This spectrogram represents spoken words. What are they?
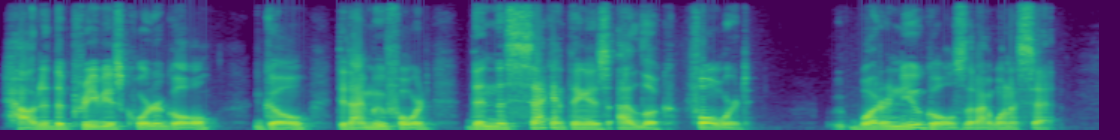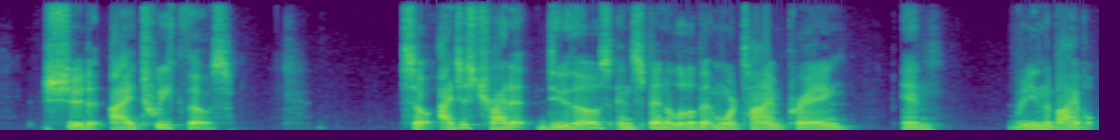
how did the previous quarter goal go? Did I move forward? Then the second thing is I look forward. What are new goals that I want to set? Should I tweak those? So I just try to do those and spend a little bit more time praying and reading the Bible.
